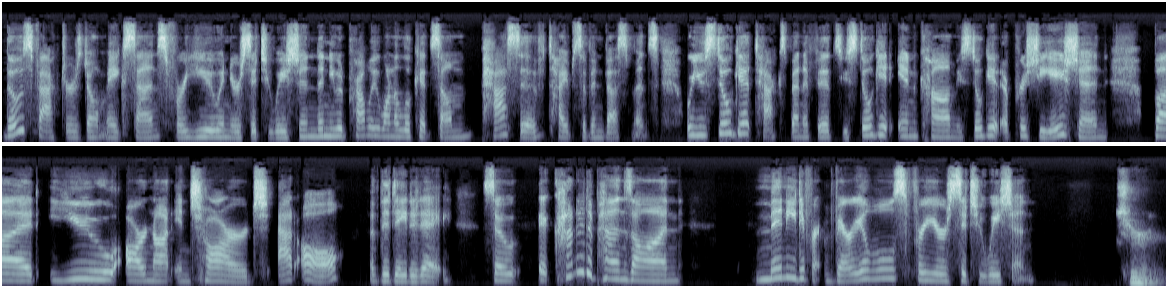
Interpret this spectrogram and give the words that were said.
those factors don't make sense for you and your situation, then you would probably want to look at some passive types of investments where you still get tax benefits, you still get income, you still get appreciation, but you are not in charge at all of the day to day. So it kind of depends on many different variables for your situation. Sure.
